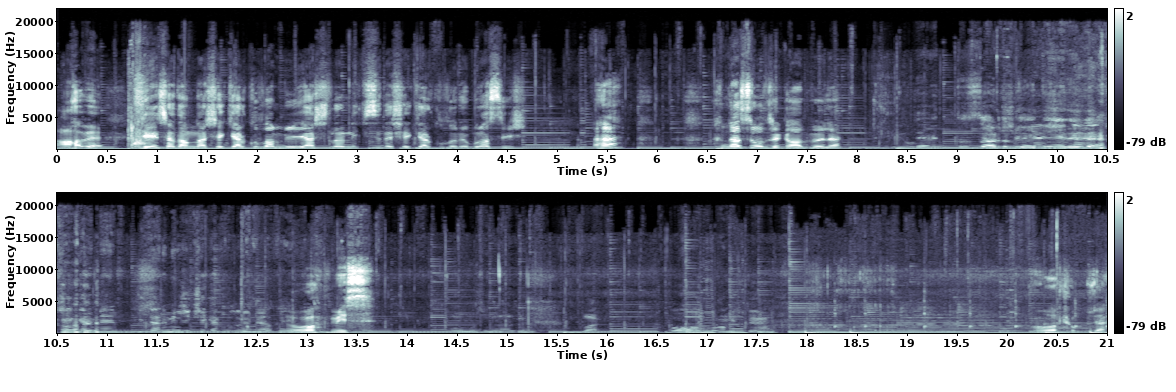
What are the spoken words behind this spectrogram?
Abi genç adamlar şeker kullanmıyor. Yaşlıların ikisi de şeker kullanıyor. Bu nasıl iş? He? Nasıl olacak abi böyle? Demin tuz sordum zeytin yedi de. Şekerine bir tane minicik şeker kullanıyorum ya. Oh mis. Olması lazım. Bak. Oo tamam işte ya. Oh çok güzel.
